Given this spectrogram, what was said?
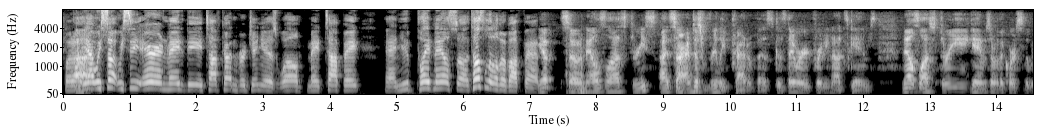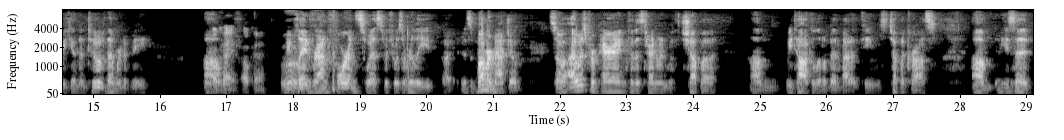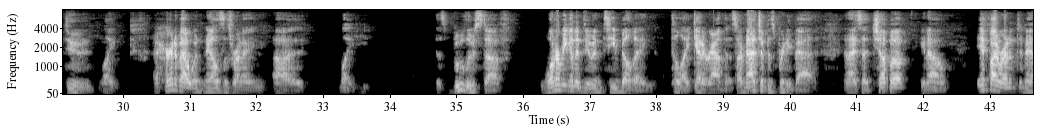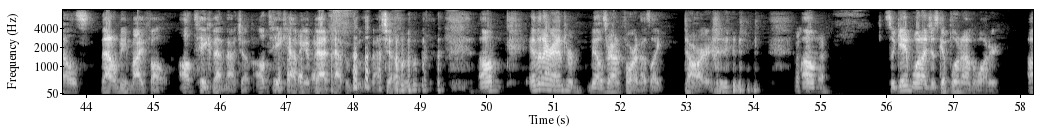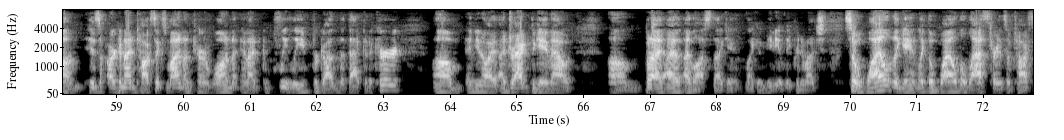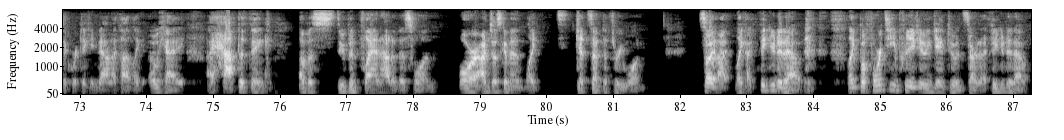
But uh, Uh, yeah, we saw we see Aaron made the top cut in Virginia as well, made top eight, and you played nails. So tell us a little bit about that. Yep. So Nails lost three. Uh, sorry, I'm just really proud of this because they were pretty nuts games. Nails lost three games over the course of the weekend, and two of them were to me. Um, Okay, okay. We Ooh. played round four in Swiss, which was a really uh, it was a bummer matchup. So I was preparing for this tournament with Chuppa. Um, we talk a little bit about it, teams Chuppa Cross, um, and he said, "Dude, like I heard about what Nails is running, uh, like this Bulu stuff. What are we gonna do in team building to like get around this? Our matchup is pretty bad." And I said, "Chuppa, you know, if I run into Nails, that'll be my fault. I'll take that matchup. I'll take having a bad Tapu Bulu matchup. um, and then I ran into Nails round four, and I was like, darn. um, so game one, I just get blown out of the water. Um, his Arcanine Toxic's mine on turn one, and I'd completely forgotten that that could occur. Um, and you know, I, I dragged the game out, um, but I, I, I lost that game like immediately, pretty much. So while the game, like the while the last turns of Toxic were ticking down, I thought like, okay, I have to think of a stupid plan out of this one. or I'm just gonna like get sent to three one. So I, I like I figured it out. like before team preview and game two had started, I figured it out.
